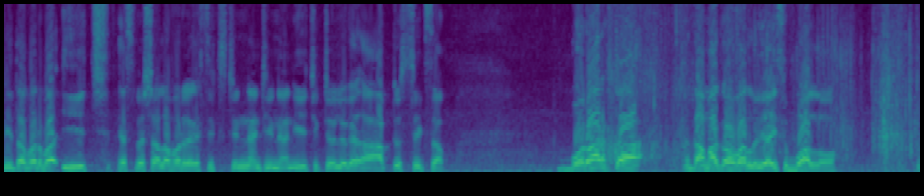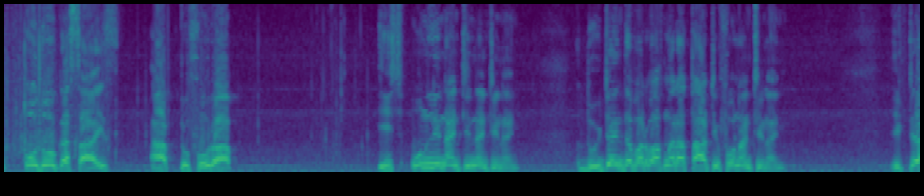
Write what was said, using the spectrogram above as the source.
নিতে পারবা each special offer sixteen ninety nine each একটা আপ টু সিক্স আপ বড় একটা দামাকা অফার লই আইসি বলো। ও দৌকা size up to four up each only nineteen ninety nine দুইটা নিতে পারব আপনারা থার্টি ফোর নাইনটি নাইন একটা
